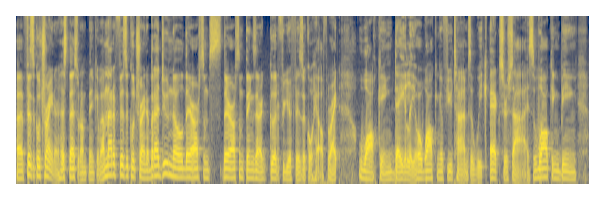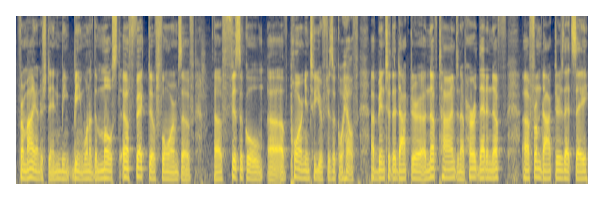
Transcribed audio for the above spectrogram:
a physical trainer. That's that's what I'm thinking of. I'm not a physical trainer, but I do know there are some there are some things that are good for your physical health, right? Walking daily or walking a few times a week, exercise. Walking being, from my understanding, being being one of the most effective forms of of physical uh, of pouring into your physical health. I've been to the doctor enough times and I've heard that enough uh, from doctors that say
